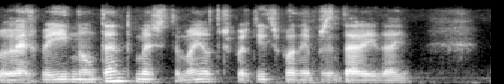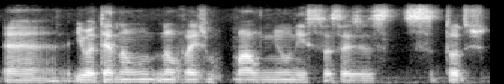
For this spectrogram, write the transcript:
O RBI não tanto, mas também outros partidos podem apresentar a ideia. Uh, eu até não, não vejo mal nenhum nisso, ou seja, se, se todos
